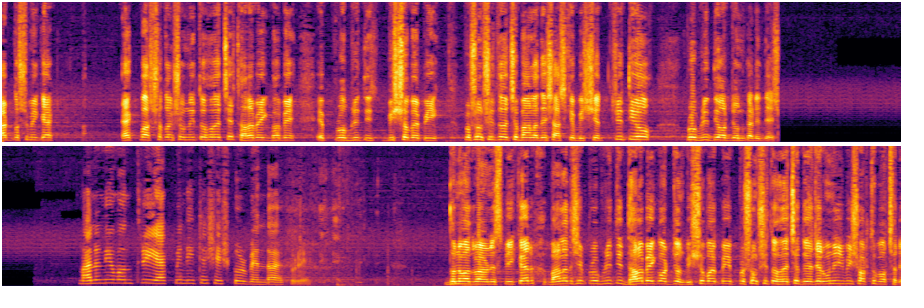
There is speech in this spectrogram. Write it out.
আট দশমিক এক এক পাঁচ শতাংশ উন্নীত হয়েছে। ধারাবাহিকভাবে এ প্রবৃদ্ধি বিশ্বব্যাপী প্রশংসিত হচ্ছে বাংলাদেশ আজকে বিশ্বের তৃতীয় প্রবৃদ্ধি অর্জনকারী দেশ। মাননীয় মন্ত্রী এক মিনিটে শেষ করবেন দয়া করে। ধন্যবাদ মাননীয় স্পিকার। বাংলাদেশের প্রবৃত্তির ধারাবাহিক অর্জন বিশ্বব্যাপী প্রশংসিত হয়েছে দুই হাজার উনিশ বিশ অর্থ বছরে।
